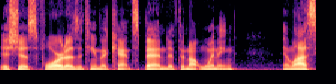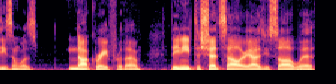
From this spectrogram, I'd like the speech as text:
It's just Florida is a team that can't spend if they're not winning. And last season was not great for them. They need to shed salary as you saw with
